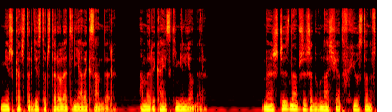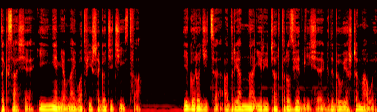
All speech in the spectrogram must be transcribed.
mieszka 44-letni Aleksander, amerykański milioner. Mężczyzna przyszedł na świat w Houston w Teksasie i nie miał najłatwiejszego dzieciństwa. Jego rodzice, Adrianna i Richard, rozwiedli się, gdy był jeszcze mały.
